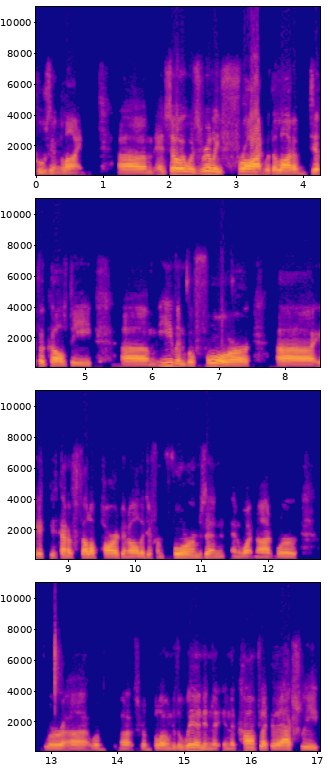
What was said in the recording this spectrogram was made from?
who's in line. Um, and so it was really fraught with a lot of difficulty um, even before uh, it, it kind of fell apart and all the different forms and, and whatnot were, were, uh, were uh, sort of blown to the wind in the, in the conflict that actually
